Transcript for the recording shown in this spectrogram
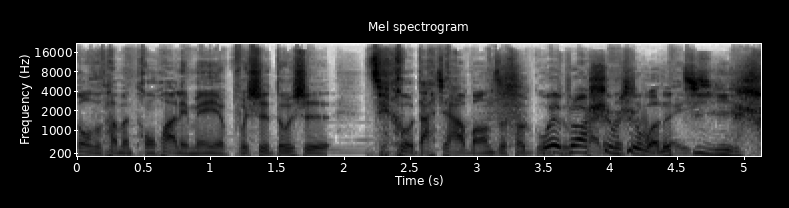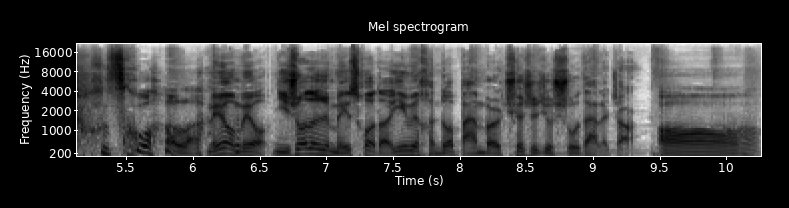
告诉他们，童话里面也不是都是最后大家王子和公主。我也不知道是不是我的记忆说错了。没有没有，你说的是没错的，因为很多版本确实就收在了这儿。哦，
